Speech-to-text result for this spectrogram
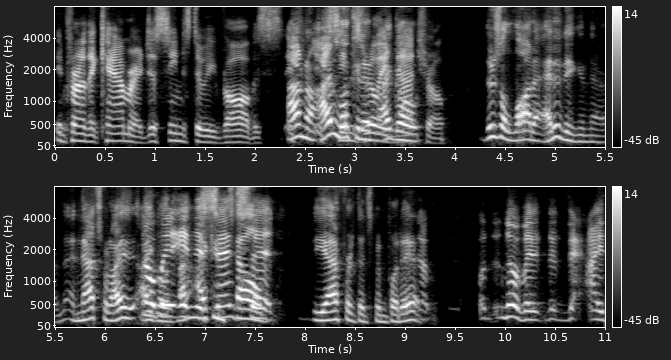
in front of the camera. It just seems to evolve. It's, I don't know. I look at it, really I go, natural. there's a lot of editing in there and that's what i, I No, go, but I- in the I sense tell that the effort that's been put in No, No, but th- th- I,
